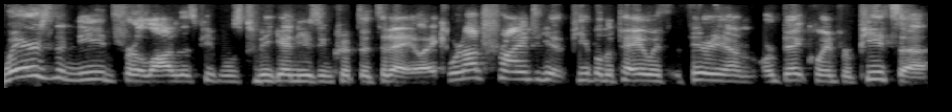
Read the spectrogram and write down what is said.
where's the need for a lot of those people to begin using crypto today? Like, we're not trying to get people to pay with Ethereum or Bitcoin for pizza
